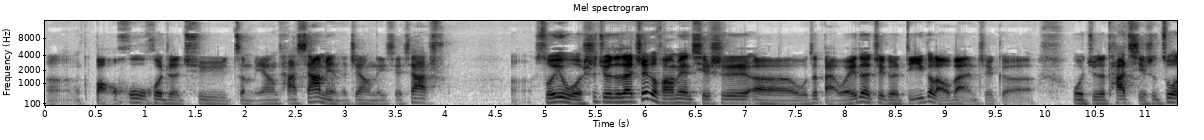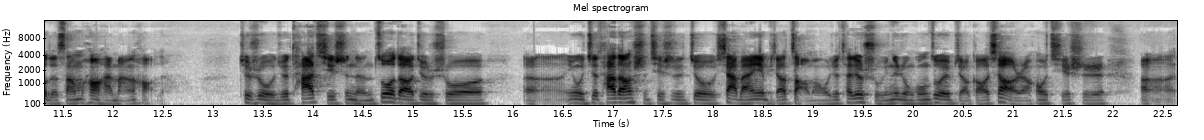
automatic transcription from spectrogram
呃保护或者去怎么样他下面的这样的一些下属啊、所以我是觉得在这个方面，其实呃我在百威的这个第一个老板，这个我觉得他其实做的 somehow 还蛮好的，就是我觉得他其实能做到，就是说。呃，因为我记得他当时其实就下班也比较早嘛，我觉得他就属于那种工作也比较高效，然后其实呃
